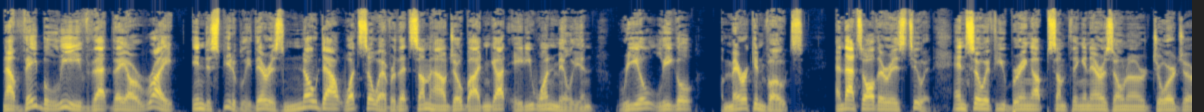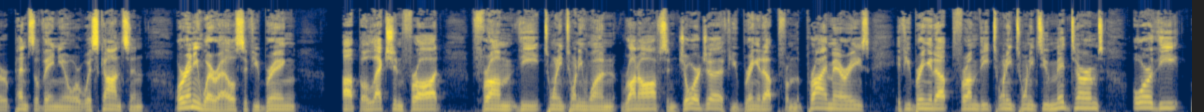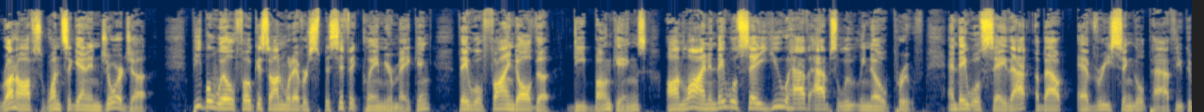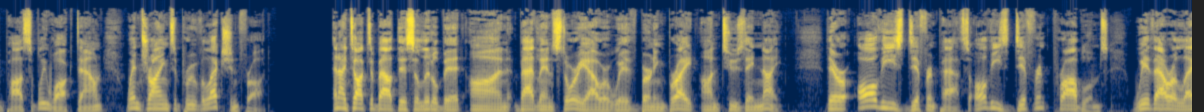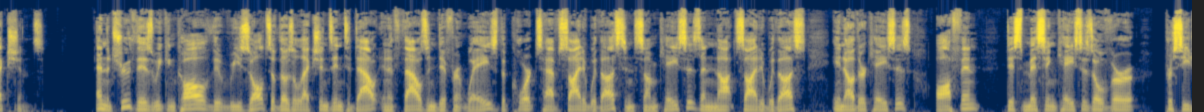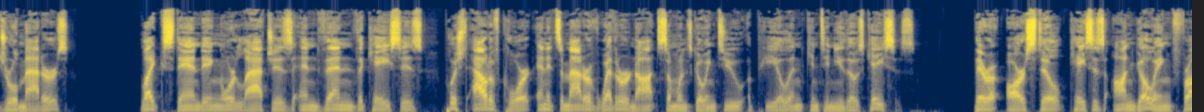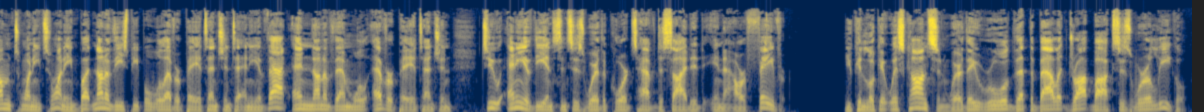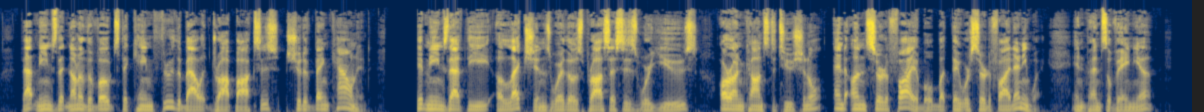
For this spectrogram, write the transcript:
Now, they believe that they are right indisputably. There is no doubt whatsoever that somehow Joe Biden got 81 million real, legal American votes, and that's all there is to it. And so if you bring up something in Arizona or Georgia or Pennsylvania or Wisconsin or anywhere else, if you bring up election fraud, from the 2021 runoffs in Georgia, if you bring it up from the primaries, if you bring it up from the 2022 midterms or the runoffs once again in Georgia, people will focus on whatever specific claim you're making. They will find all the debunkings online and they will say you have absolutely no proof. And they will say that about every single path you could possibly walk down when trying to prove election fraud. And I talked about this a little bit on Badlands Story Hour with Burning Bright on Tuesday night. There are all these different paths, all these different problems with our elections. And the truth is, we can call the results of those elections into doubt in a thousand different ways. The courts have sided with us in some cases and not sided with us in other cases, often dismissing cases over procedural matters like standing or laches, and then the case is pushed out of court, and it's a matter of whether or not someone's going to appeal and continue those cases. There are still cases ongoing from 2020, but none of these people will ever pay attention to any of that, and none of them will ever pay attention to any of the instances where the courts have decided in our favor. You can look at Wisconsin, where they ruled that the ballot drop boxes were illegal. That means that none of the votes that came through the ballot drop boxes should have been counted. It means that the elections where those processes were used are unconstitutional and uncertifiable, but they were certified anyway. In Pennsylvania,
